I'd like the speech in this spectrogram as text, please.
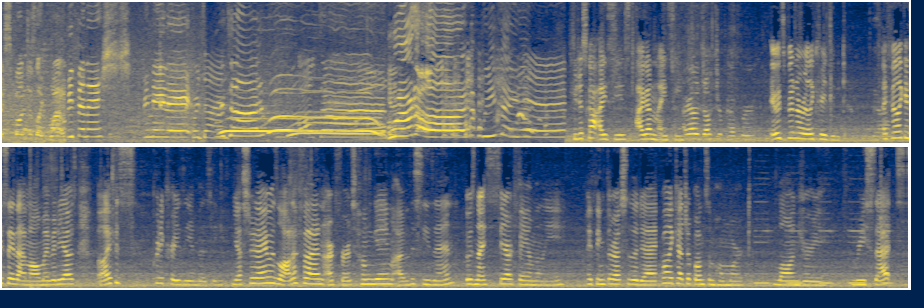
like my sponge is like wet. we finished. We made it. We're done. We're done. All done. We're done. We made it. We just got ices. I got an icy. I got a Dr Pepper. It's been a really crazy weekend. I feel like I say that in all my videos, but life is pretty crazy and busy. Yesterday was a lot of fun, our first home game of the season. It was nice to see our family. I think the rest of the day, probably catch up on some homework, laundry, resets,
